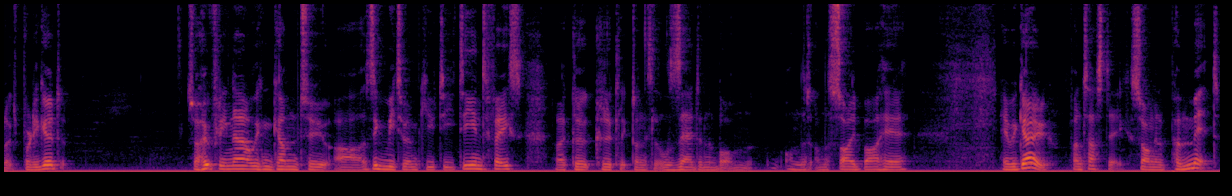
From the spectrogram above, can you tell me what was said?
looks pretty good. So hopefully now we can come to our ZigBee to MQTT interface. I could, could have clicked on this little Z in the bottom on the, on the sidebar here here we go, fantastic. So I'm going to permit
